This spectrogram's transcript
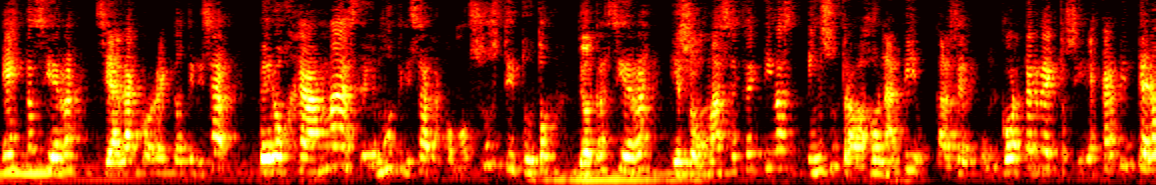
esta sierra sea la correcta utilizar pero jamás debemos utilizarla como sustituto de otras sierras que son más efectivas en su trabajo nativo. Para hacer un corte recto, si eres carpintero,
